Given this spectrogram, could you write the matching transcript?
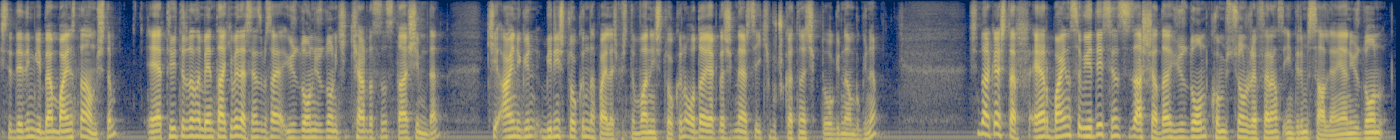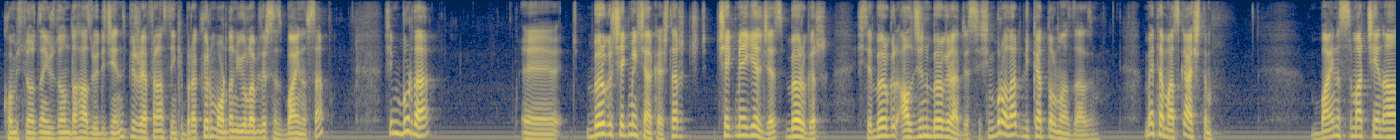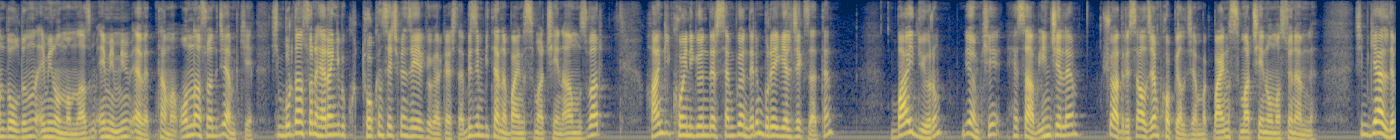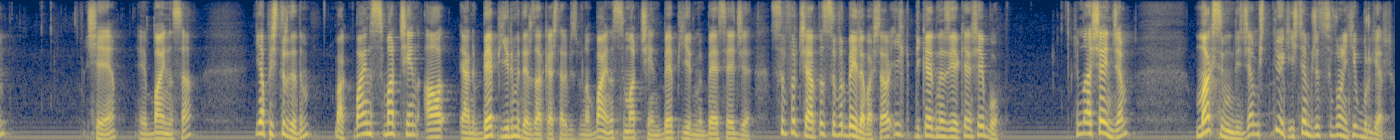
İşte dediğim gibi ben Binance'dan almıştım. Eğer Twitter'dan da beni takip ederseniz mesela %10 %12 kardasınız daha şimdiden. Ki aynı gün 1 inch token da paylaşmıştım. 1 inch token'ı. O da yaklaşık neredeyse 2,5 katına çıktı o günden bugüne. Şimdi arkadaşlar eğer Binance'a üye değilseniz size aşağıda %10 komisyon referans indirimi sağlayan yani %10 komisyonunuzdan %10 daha az ödeyeceğiniz bir referans linki bırakıyorum. Oradan üye olabilirsiniz Binance'a. Şimdi burada e, burger çekmek için arkadaşlar çekmeye geleceğiz. Burger. İşte burger alıcının burger adresi. Şimdi buralar dikkatli olmanız lazım. Metamask'ı açtım. Binance Smart Chain ağında olduğundan emin olmam lazım. Emin miyim? Evet tamam. Ondan sonra diyeceğim ki şimdi buradan sonra herhangi bir token seçmenize gerek yok arkadaşlar. Bizim bir tane Binance Smart Chain ağımız var. Hangi coin'i gönderirsem gönderin buraya gelecek zaten. Buy diyorum. Diyorum ki hesabı incele. Şu adresi alacağım kopyalayacağım. Bak Binance Smart Chain olması önemli. Şimdi geldim şeye e, Binance'a. Yapıştır dedim. Bak Binance Smart Chain A, yani BEP20 deriz arkadaşlar biz buna. Binance Smart Chain BEP20 BSC 0 çarpı 0B ile başlar. İlk dikkat etmeniz gereken şey bu. Şimdi aşağı ineceğim. Maksimum diyeceğim. İşte diyor ki işlem ücreti 0.12 burger.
